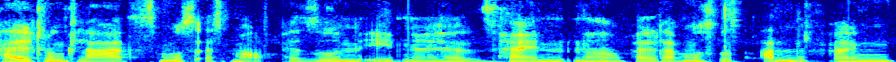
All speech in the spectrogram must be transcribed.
Haltung, klar, das muss erstmal auf Personenebene sein, ne? weil da muss es anfangen.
